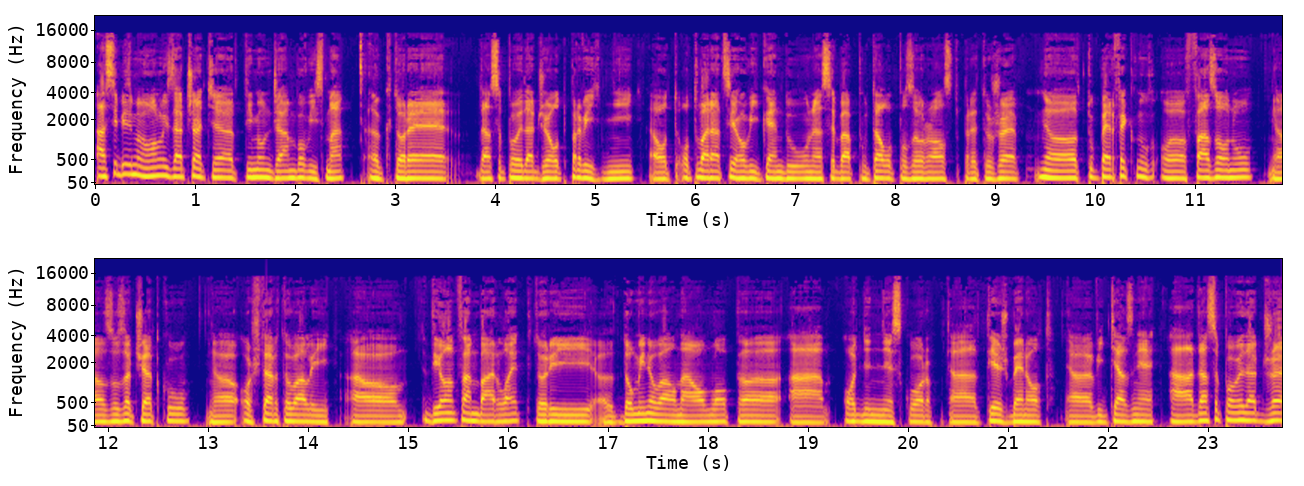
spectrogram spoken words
Asi by sme mohli začať týmom Jumbo Visma, ktoré dá sa povedať, že od prvých dní, od otváracieho víkendu na seba putalo pozornosť, pretože uh, tú perfektnú uh, fazónu uh, zo začiatku oštartovali Dylan van Barle, ktorý dominoval na omlop a od deň neskôr tiež Benot víťazne. A dá sa povedať, že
